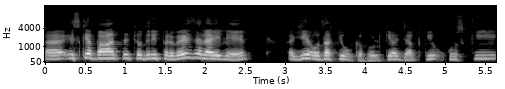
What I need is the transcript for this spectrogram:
اس کے بعد چودھری پرویز الہی نے یہ عہدہ کیوں قبول کیا؟ جبکہ اس کی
